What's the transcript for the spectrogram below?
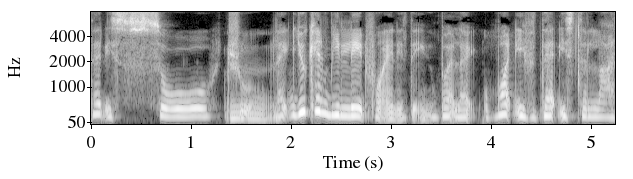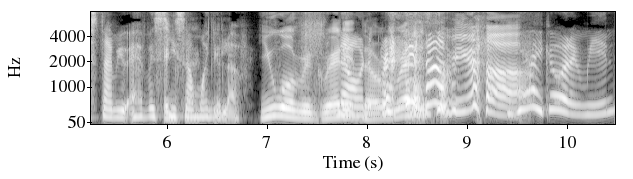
That is so true. Mm. Like you can be late for anything, but like what if that is the last time you ever see someone you love? You will regret No, it the regret- rest of yeah. yeah, you get what I mean?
